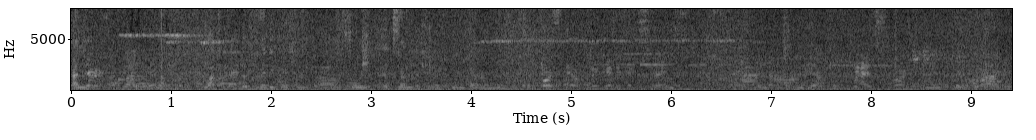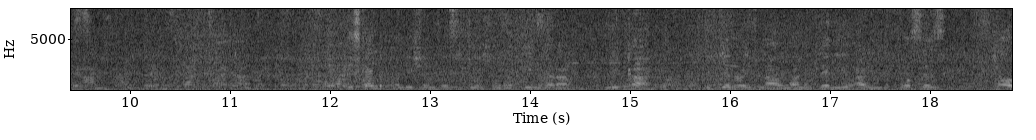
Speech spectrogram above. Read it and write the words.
And what kind of medication, uh, sorry, examination has been done on him? Of course, they have taken the X-rays and um, they have put bullets lodged in the one in the arms and the left and right. This kind of conditions or situations are things that are recurred. The general is now one of them. You are in the forces. How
